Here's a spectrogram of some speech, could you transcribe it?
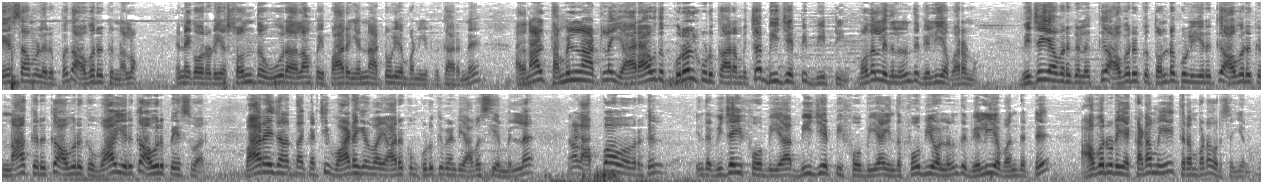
பேசாமல் இருப்பது அவருக்கு நலம். இன்னைக்கு அவருடைய சொந்த ஊர் அதெல்லாம் போய் பாருங்க என்ன அட்டூழியம் பண்ணிட்டு இருக்காருன்னு. அதனால் தமிழ்நாட்டில் யாராவது குரல் கொடுக்க ஆரம்பிச்சா பிஜேபி பி டீம் முதல்ல இதுல இருந்து வெளியே வரணும். விஜய் அவர்களுக்கு அவருக்கு தொண்டக்குழி இருக்கு அவருக்கு நாக்கு இருக்கு அவருக்கு வாய் இருக்கு அவர் பேசுவார். பாரதிய ஜனதா கட்சி வாடகை வாய் யாருக்கும் கொடுக்க வேண்டிய அவசியம் இல்லை. அதனால் அப்பா அவர்கள் இந்த விஜய் ஃபோபியா பிஜேபி ஃபோபியா இந்த ஃபோபியாவிலிருந்து வெளியே வந்துட்டு அவருடைய கடமையை திறம்பட அவர் செய்யணும்.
